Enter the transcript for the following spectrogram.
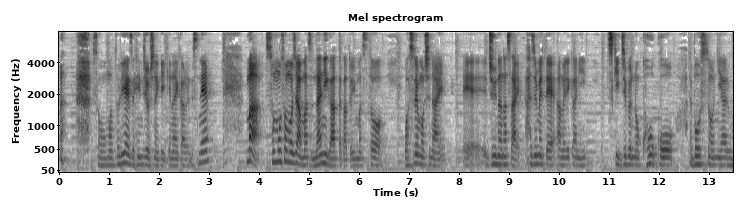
そう、まあとりあえず返事をしなきゃいけないからですね。まあそもそもじゃあまず何があったかと言いますと、忘れもしないえー、17歳初めてアメリカに着き自分の高校ボストンにあるウォ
